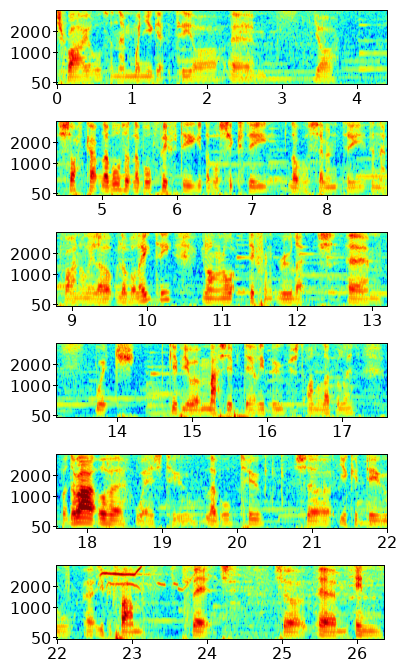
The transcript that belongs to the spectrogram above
trials. And then when you get to your um, your soft cap levels at level 50, level 60, level 70, and then finally level, level 80, you'll unlock different roulettes, um, which give you a massive daily boost on leveling. But there are other ways to level too. So you could do uh, you could farm fates. So um, in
